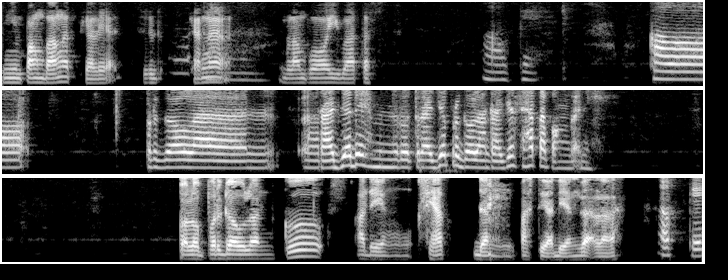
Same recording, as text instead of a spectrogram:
menyimpang banget kali ya karena uh, melampaui batas. Oke. Okay. Kalau pergaulan uh, raja deh menurut raja pergaulan raja sehat apa enggak nih? Kalau pergaulanku ada yang sehat dan pasti ada yang enggak lah. Oke, okay.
